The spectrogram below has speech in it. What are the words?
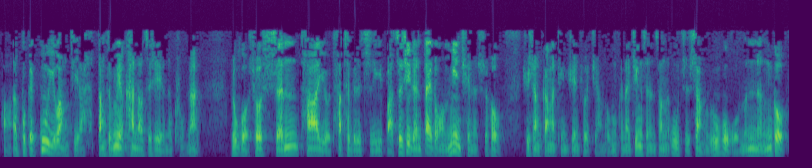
好，而不给故意忘记啊，当时没有看到这些人的苦难。如果说神他有他特别的旨意，把这些人带到我们面前的时候，就像刚刚庭轩所讲的，我们可能精神上的、物质上，如果我们能够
